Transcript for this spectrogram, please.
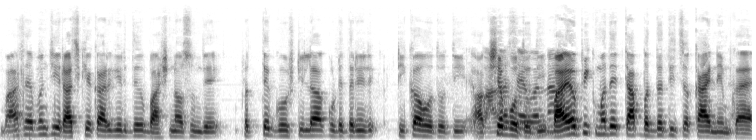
बाळासाहेबांची राजकीय कारकिर्द भाषणं असून दे प्रत्येक गोष्टीला कुठेतरी टीका होत होती आक्षेप होत होती. बाळासाहेबांना- बायोपिकमध्ये त्या पद्धतीचं काय नेमकं आहे?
